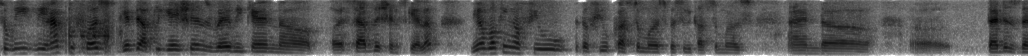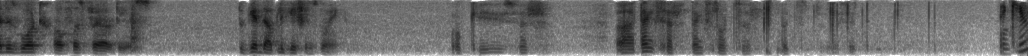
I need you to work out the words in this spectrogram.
Okay. So we, we have to first get the applications where we can uh, establish and scale up. We are working a few with a few customers, specific customers, and uh, uh, that is that is what our first priority is to get the applications going. Okay, sir. Uh, thanks, sir. Thanks a lot, sir. That's, that's it. Thank you.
